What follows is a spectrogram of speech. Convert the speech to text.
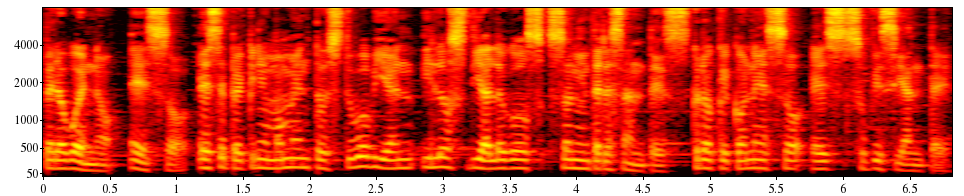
Pero bueno, eso, ese pequeño momento estuvo bien y los diálogos son interesantes. Creo que con eso es suficiente.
